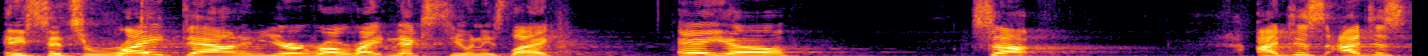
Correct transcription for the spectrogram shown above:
And he sits right down in your row right next to you, and he's like, hey, yo, what's up? I just, I just,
